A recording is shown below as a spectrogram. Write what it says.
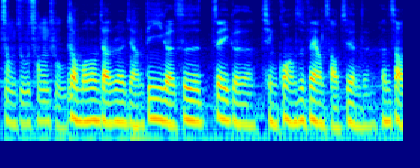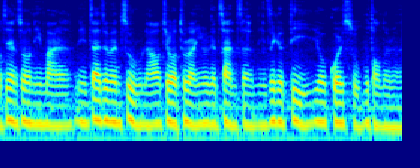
种族冲突。从某种角度来讲，第一个是这个情况是非常少见的，很少见说你买了，你在这边住，然后结果突然因为一个战争，你这个地又归属不同的人，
